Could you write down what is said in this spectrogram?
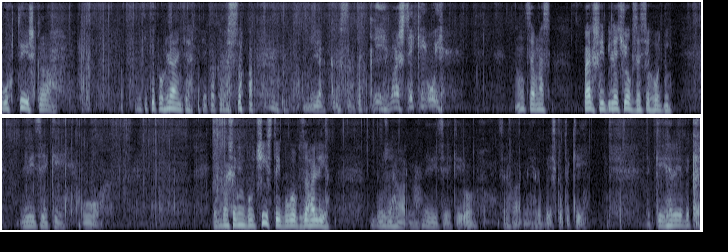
Ух тишка. Ви тільки погляньте, яка краса. Ну, Як краса такий, бачите, який ой. Ну це в нас перший білячок за сьогодні. Дивіться який. О. Якби ще він був чистий, було б взагалі дуже гарно. Дивіться який. О, це гарний грибисько такий. Такий грибик.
